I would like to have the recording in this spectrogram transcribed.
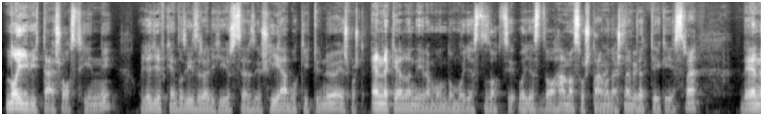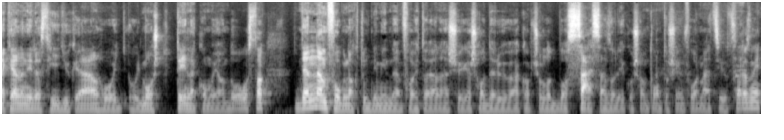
Naivitás azt hinni, hogy egyébként az izraeli hírszerzés hiába kitűnő, és most ennek ellenére mondom, hogy ezt az akció, vagy ezt a Hamasos támadást nem vették észre, de ennek ellenére ezt higgyük el, hogy, hogy most tényleg komolyan dolgoztak, de nem fognak tudni mindenfajta ellenséges haderővel kapcsolatban százszázalékosan pontos információt szerezni,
